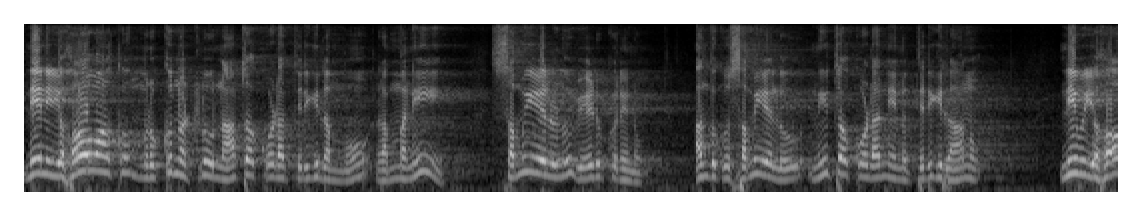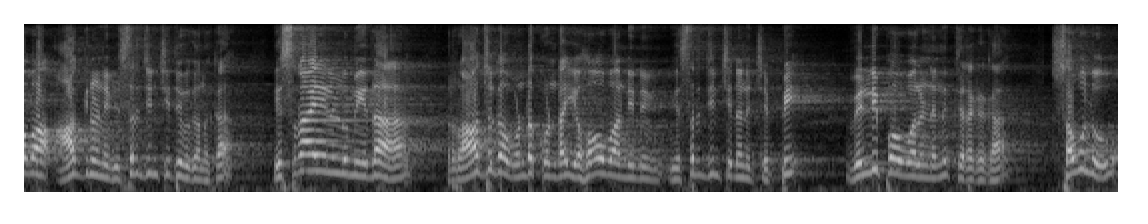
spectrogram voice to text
నేను యహోవాకు మృక్కునట్లు నాతో కూడా తిరిగి రమ్ము రమ్మని సమయలును వేడుకొనెను. అందుకు సమయలు నీతో కూడా నేను తిరిగి రాను. నీవు యహోవా ఆజ్ఞను విసర్జించితివి గనుక ఇస్రాయేలు మీద రాజుగా ఉండకుండా యహోవా నిన్ను విసర్జించినని చెప్పి వెళ్ళిపోవాలనని తిరగగా సవులు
